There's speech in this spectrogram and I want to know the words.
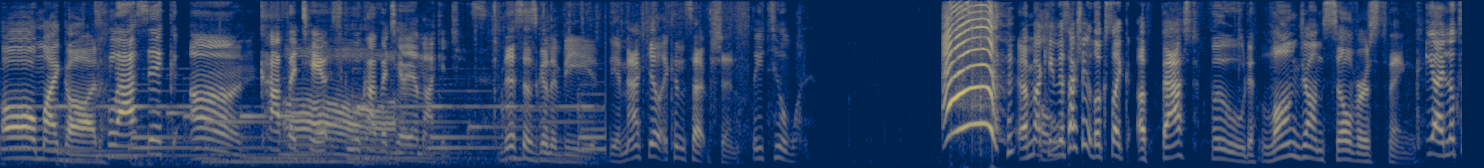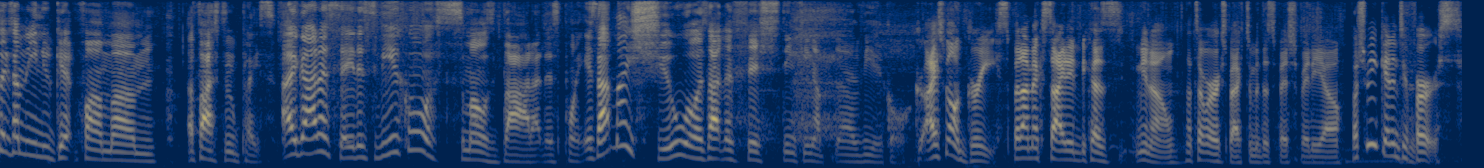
Oh my god. classic um cafeteria school cafeteria mac and cheese. This is gonna be the Immaculate Conception. Three, two, one. I'm not kidding. Oh. This actually looks like a fast food Long John Silver's thing. Yeah, it looks like something you'd get from um a fast food place. I gotta say, this vehicle smells bad at this point. Is that my shoe or is that the fish stinking up the vehicle? I smell grease, but I'm excited because, you know, that's what we're expecting with this fish video. What should we get into hmm. first?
